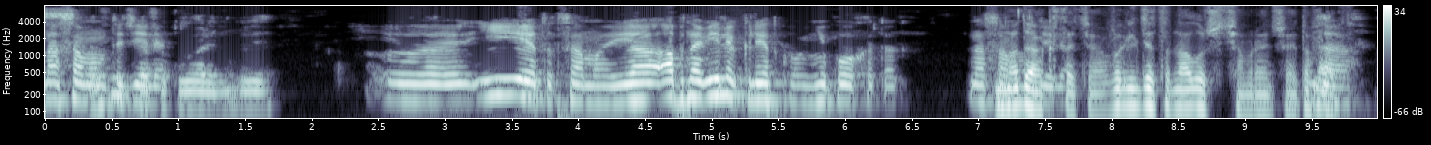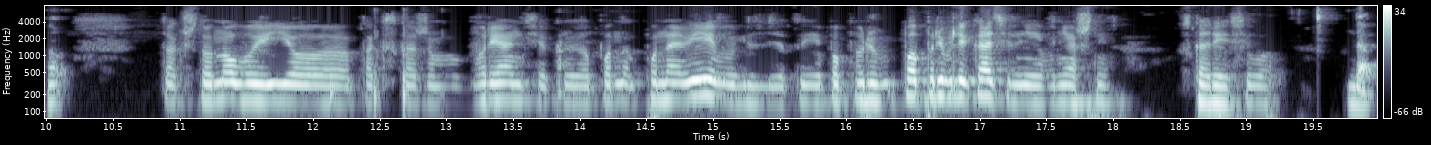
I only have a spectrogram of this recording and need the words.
На самом-то деле. Э, и этот самый, и обновили клетку неплохо так. На самом ну да, деле. кстати, выглядит она лучше, чем раньше, это да. факт. Ну, так что новый ее, так скажем, вариантик поновее выглядит и попривлекательнее внешне, скорее всего. Да,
